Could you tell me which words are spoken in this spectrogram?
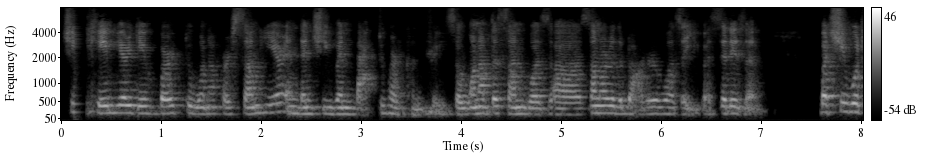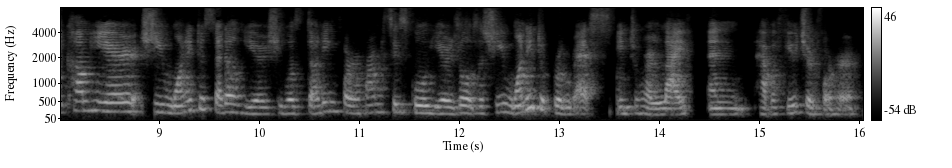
She came here, gave birth to one of her son here, and then she went back to her country. So one of the son was a uh, son or the daughter was a US citizen but she would come here. She wanted to settle here. She was studying for a pharmacy school years old so she wanted to progress into her life and have a future for her.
